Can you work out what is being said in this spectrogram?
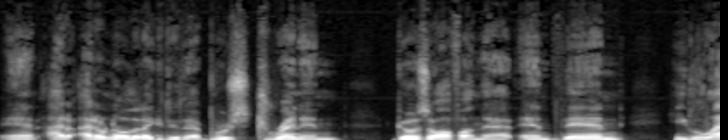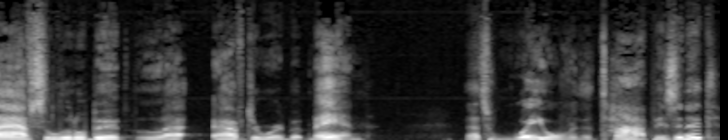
And I, I don't know that I could do that. Bruce Drennan goes off on that, and then he laughs a little bit la- afterward. But man, that's way over the top, isn't it?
